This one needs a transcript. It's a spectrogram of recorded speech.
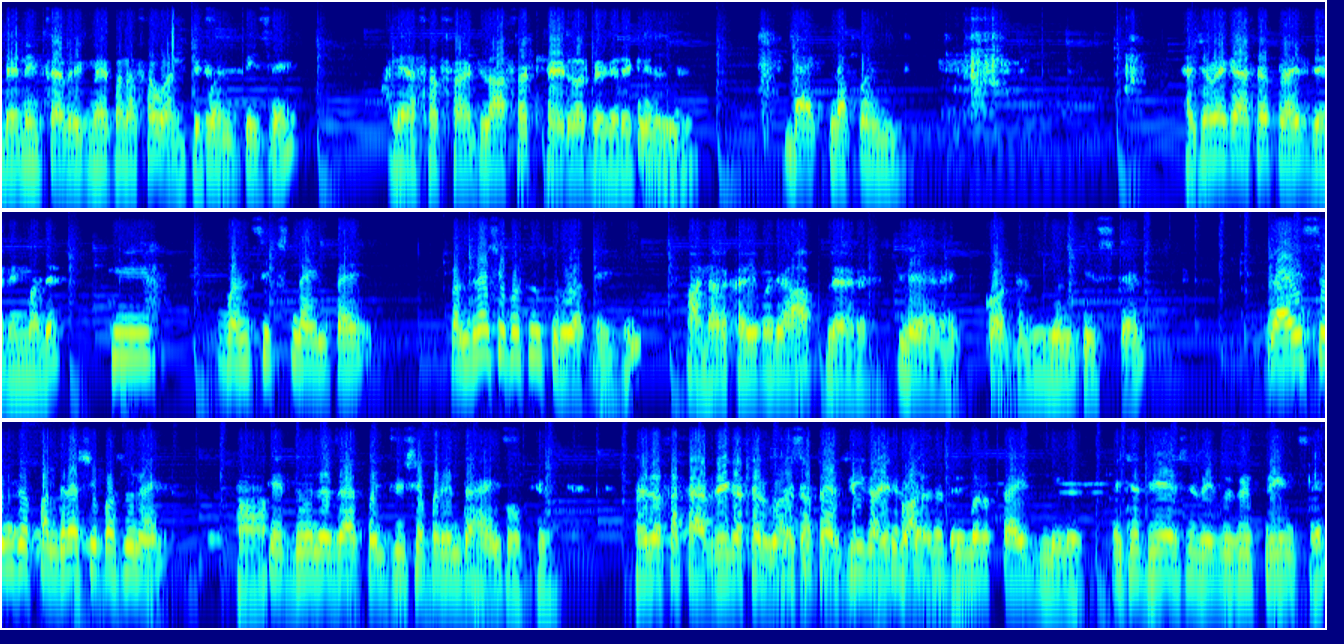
डेनिंग फॅब्रिकमध्ये पण असं वन पीस वन पीस आहे. आणि असं फ्रंटला असं थ्रेड वर्क वगैरे केलेलं आहे. बॅकला पण. ह्याच्यामध्ये काय असेल प्राइस डेनिंगमध्ये? ही वन सिक्स नाईन फाय पंधराशे पासून सुरुवात आहे ही. अनारकली मध्ये हा फ्लेअर आहे. लेअर आहे. Cotton one piece style price समजा पंधराशे पासून आहे. हा. ते दोन हजार पंचवीसशे पर्यंत आहे. ओके. म्हणजे जसं फॅब्रिक असेल work जसं असेल, त्याची फॅब्रिक price असेल वाढत तसं जाईल. तुम्हाला प्राइस मिळेल. त्याच्यात हे असे वेगवेगळे प्रिंट्स आहे.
